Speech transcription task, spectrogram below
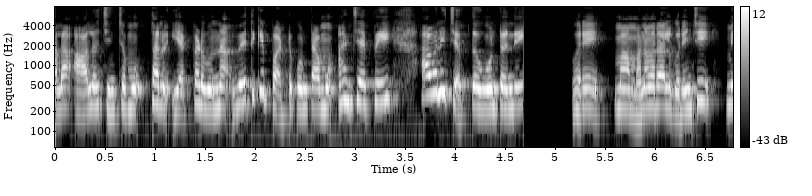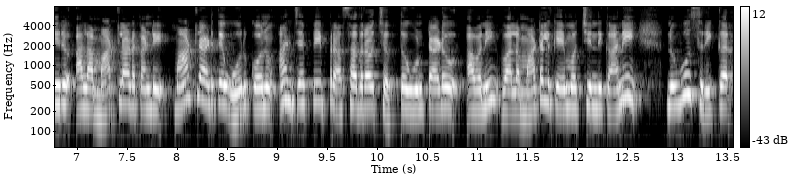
అలా ఆలోచించము. తను ఎక్కడ ఉన్నా వెతికి పట్టుకుంటాము అని చెప్పి అవని చెప్తూ ఉంటుంది. ఒరే మా మనవరాల గురించి మీరు అలా మాట్లాడకండి. మాట్లాడితే ఊరుకోను అని చెప్పి ప్రసాదరావు చెప్తూ ఉంటాడు. అవని వాళ్ళ మాటలకు ఏమొచ్చింది కానీ నువ్వు శ్రీకర్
